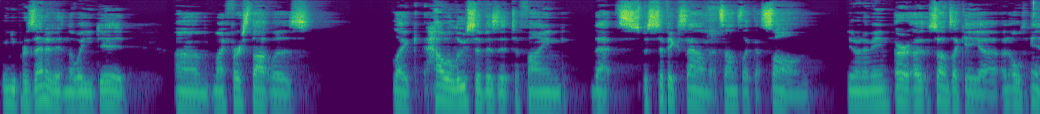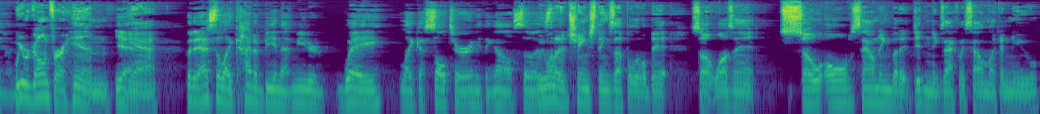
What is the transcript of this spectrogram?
when you presented it in the way you did. Um, my first thought was like, how elusive is it to find that specific sound that sounds like a song? You know what I mean? Or uh, sounds like a uh, an old hymn. I mean. We were going for a hymn. Yeah. Yeah. but it has to like kind of be in that metered way, like a psalter or anything else. So We wanted like- to change things up a little bit so it wasn't so old sounding, but it didn't exactly sound like a new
